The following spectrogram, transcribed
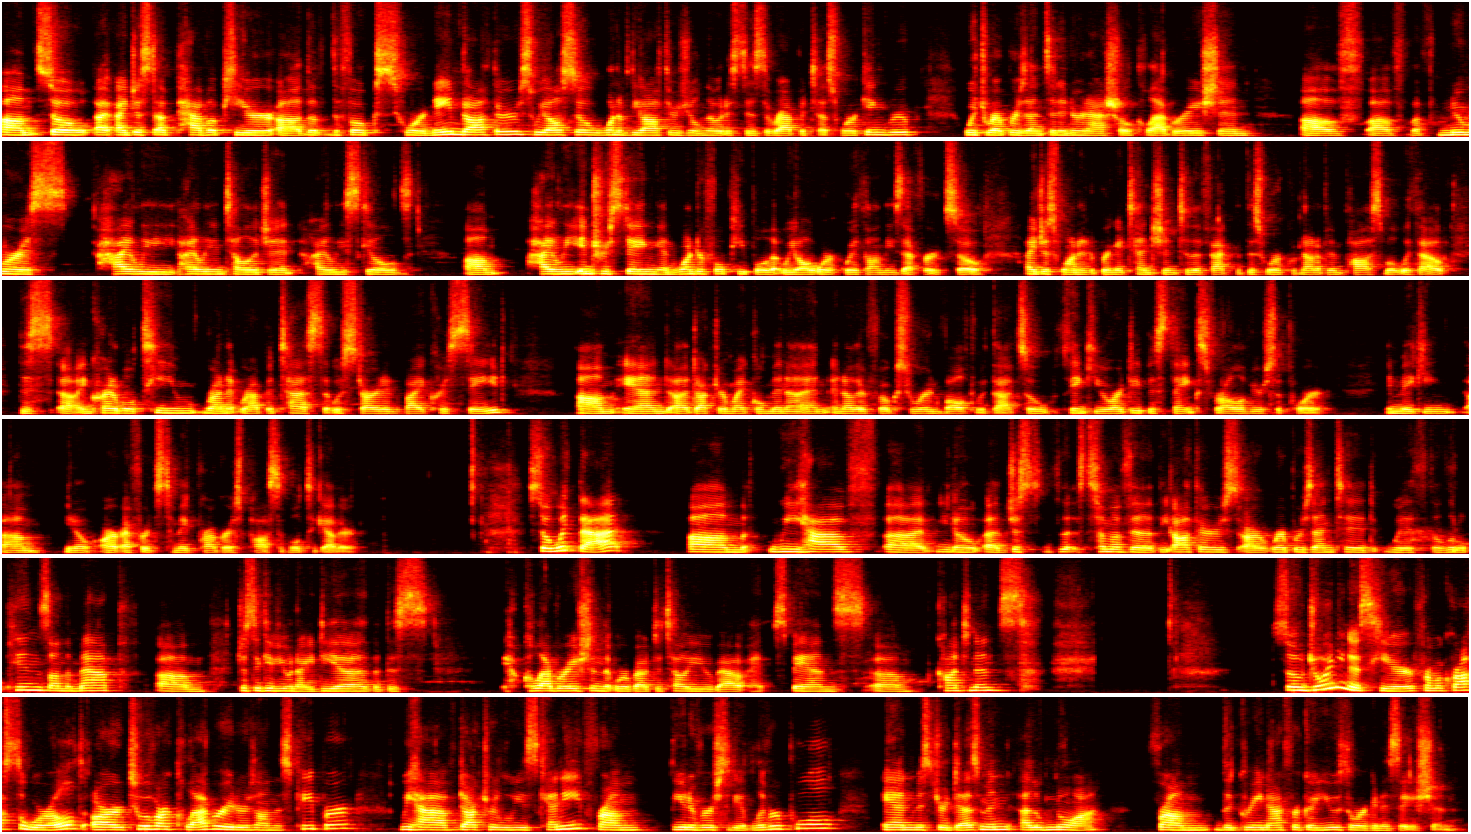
Um, so I, I, just have up here uh, the, the folks who are named authors. We also, one of the authors you'll notice is the Rapid Test Working Group, which represents an international collaboration of, of, of numerous highly, highly intelligent, highly skilled, um, highly interesting and wonderful people that we all work with on these efforts. So I just wanted to bring attention to the fact that this work would not have been possible without this uh, incredible team run at Rapid Test that was started by Chris Sade um, and uh, Dr. Michael Mina and, and, other folks who were involved with that. So thank you, our deepest thanks for all of your support in making um, you know, our efforts to make progress possible together. So with that, um, we have, uh, you know, uh, just the, some of the, the authors are represented with the little pins on the map, um, just to give you an idea that this collaboration that we're about to tell you about spans um, continents. So joining us here from across the world are two of our collaborators on this paper. We have Dr. Louise Kenny from the University of Liverpool and Mr. Desmond Alugnoa from the Green Africa Youth Organization.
